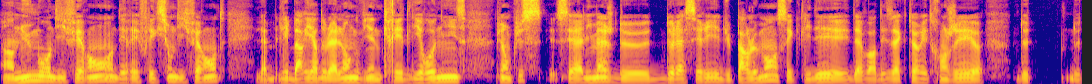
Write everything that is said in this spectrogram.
un humour différent, des réflexions différentes. Les barrières de la langue viennent créer de l'ironie. Puis en plus, c'est à l'image de, de la série et du Parlement, c'est que l'idée est d'avoir des acteurs étrangers euh, de de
